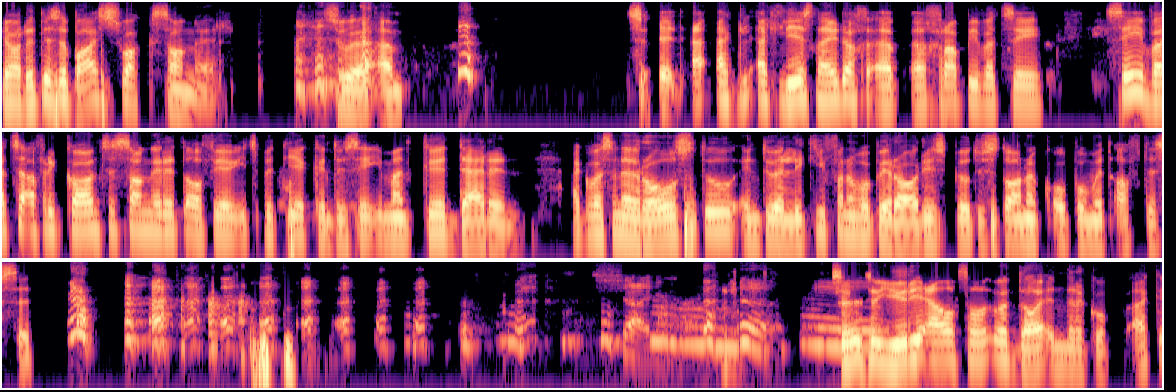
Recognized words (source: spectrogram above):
Ja, dit is 'n baie swak sanger. So ehm um, so, ek ek ek lees nou eendag 'n 'n grappie wat sê sê wat se Afrikaanse sanger het al vir jou iets beteken toe sê iemand Kurt Darren. Ek was in 'n rolstoel en toe 'n liedjie van hom op die radio speel toe staan ek op om dit af te sit. So so Yuri Els sal ook daai indruk op. Ek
